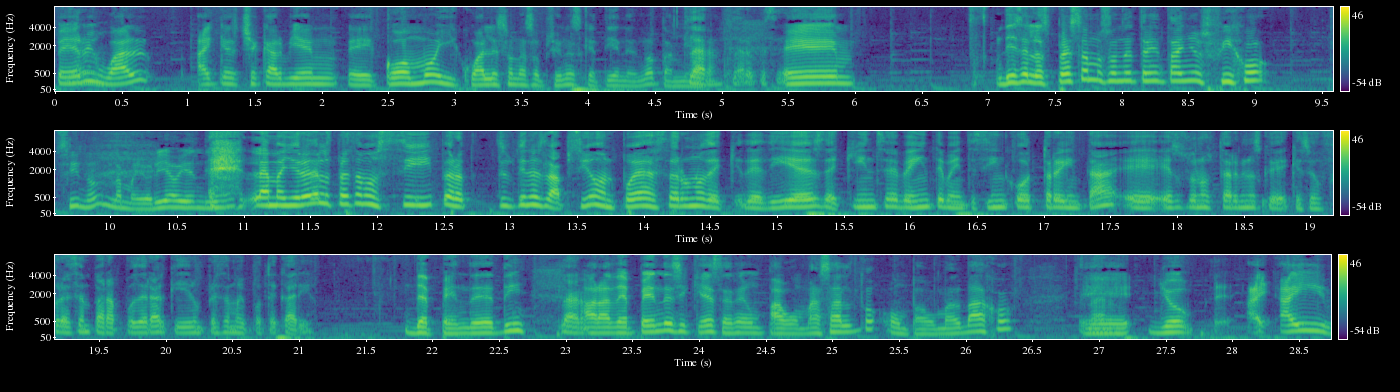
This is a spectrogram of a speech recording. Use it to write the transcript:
pero igual hay que checar bien eh, cómo y cuáles son las opciones que tienes, ¿no? También. Claro, claro que sí. Dice, los préstamos son de 30 años fijo. Sí, ¿no? La mayoría hoy en día. La mayoría de los préstamos sí, pero tú tienes la opción. Puedes hacer uno de, de 10, de 15, 20, 25, 30. esos son los términos que, se ofrecen para poder adquirir un préstamo hipotecario. Depende de ti. Ahora depende si quieres tener un pago más alto o un pago más bajo. Eh, yo hay, hay,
